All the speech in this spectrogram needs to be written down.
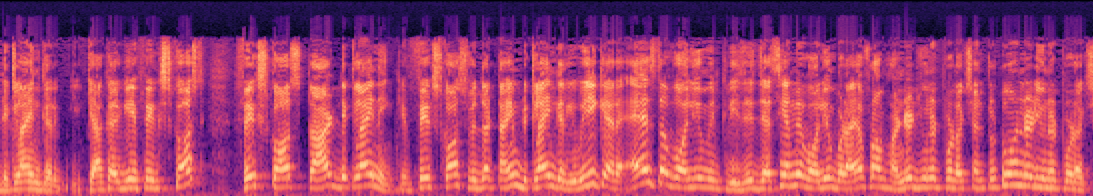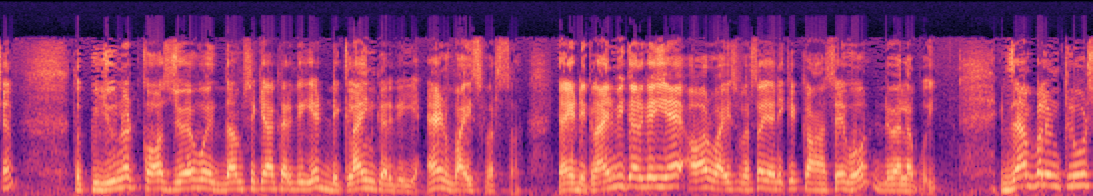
डिक्लाइन करेगी क्या करेगी fixed cost fixed cost start declining कि cost with the time decline करेगी वो ये कह रहा है एज द वॉल्यूम इंक्रीजेज जैसे हमने वॉल्यूम बढ़ाया from 100 unit production to 200 unit production तो यूनिट कॉस्ट जो है वो एकदम से क्या कर गई है? डिक्लाइन कर गई है एंड वाइस वर्षा यानी डिक्लाइन भी कर गई है और वाइस वर्षा यानी कि कहाँ से वो डेवलप हुई। Example includes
